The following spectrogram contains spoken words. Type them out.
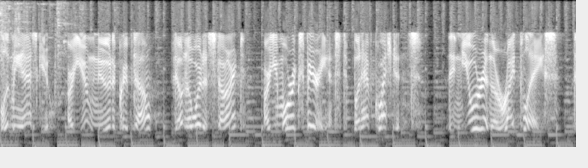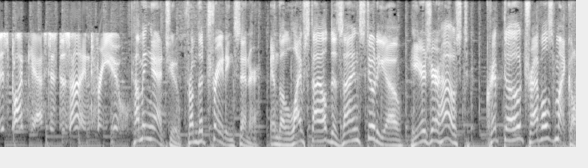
Let me ask you, are you new to crypto? Don't know where to start? Are you more experienced but have questions? Then you're in the right place. This podcast is designed for you. Coming at you from the Trading Center in the Lifestyle Design Studio, here's your host, Crypto Travels Michael.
